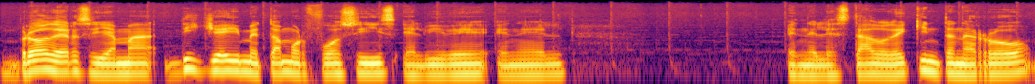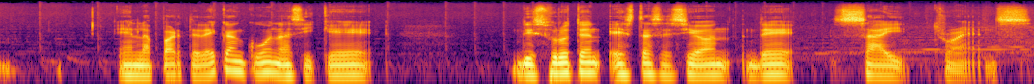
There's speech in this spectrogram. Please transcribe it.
brother se llama DJ Metamorfosis. Él vive en el, en el estado de Quintana Roo, en la parte de Cancún. Así que disfruten esta sesión de Side Trends.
